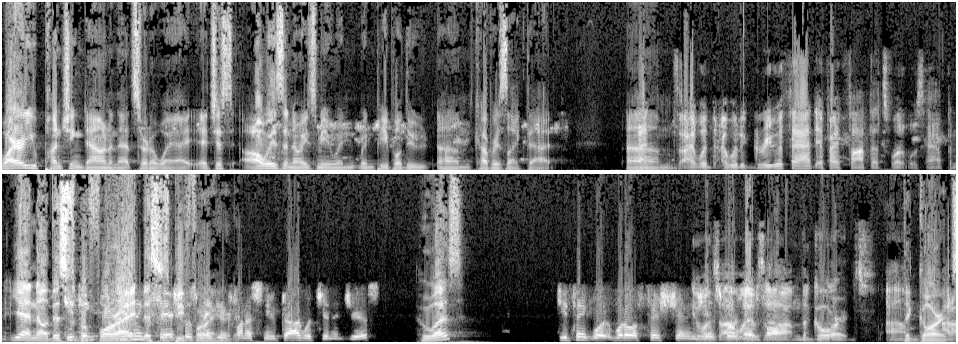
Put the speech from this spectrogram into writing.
why are you punching down in that sort of way? I, it just always annoys me when, when people do um, covers like that. Um, I would I would agree with that if I thought that's what was happening. yeah, no, this is think, before do I. This Fish is before was making heard fun it. of Snoop Dogg with gin and juice? Who was? Do you think what what do a fish gin and It juice? was, uh, was it was um, the gourds. Um, the gourds.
